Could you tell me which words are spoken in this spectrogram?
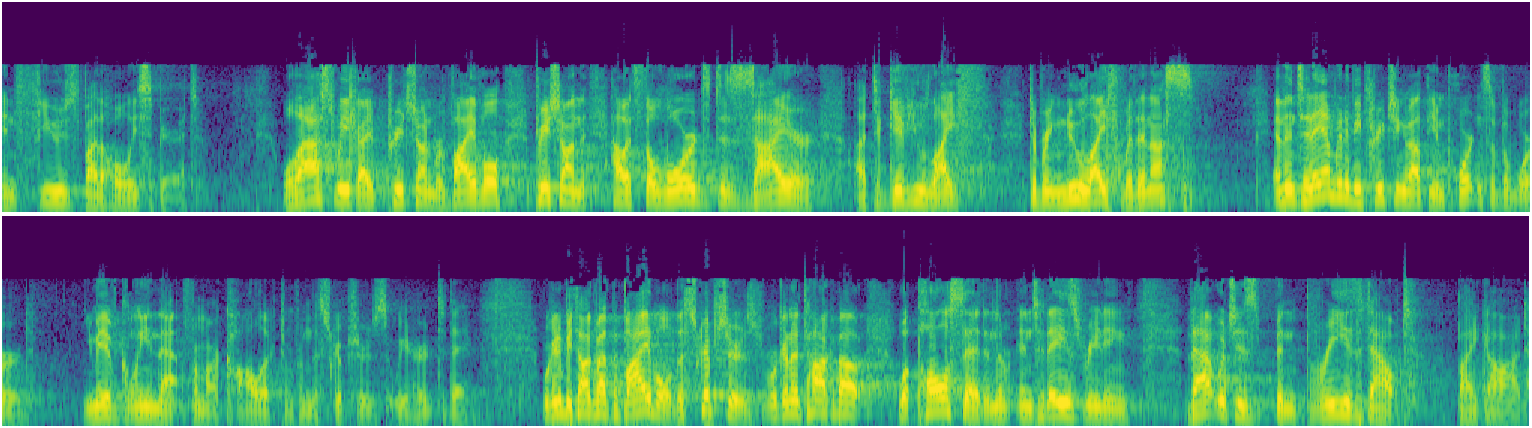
infused by the Holy Spirit. Well, last week I preached on revival, preached on how it's the Lord's desire uh, to give you life, to bring new life within us. And then today I'm going to be preaching about the importance of the Word. You may have gleaned that from our collect and from the scriptures that we heard today. We're going to be talking about the Bible, the scriptures. We're going to talk about what Paul said in, the, in today's reading that which has been breathed out by God.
